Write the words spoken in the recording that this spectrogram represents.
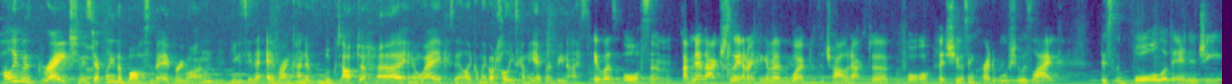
Holly was great. She was definitely the boss of everyone. You could see that everyone kind of looked up to her in a way because they're like, oh my god, Holly's coming, everyone be nice. It was awesome. I've never actually, I don't think I've ever worked with a child actor before, but she was incredible. She was like this wall of energy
